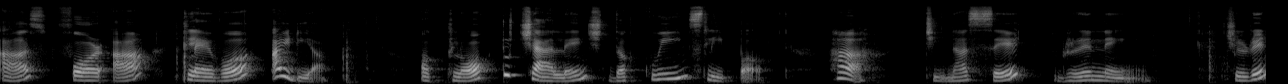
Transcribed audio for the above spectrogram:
us for a clever idea. A clock to challenge the queen sleeper. Ha, Tina said, grinning. Children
